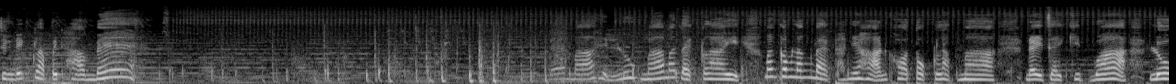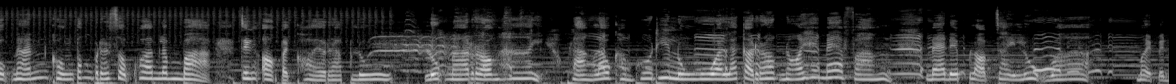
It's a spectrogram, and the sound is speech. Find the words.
จึงได้กลับไปถามแม่ ม้าเห็นลูกม้ามาแต่ไกล มันกำลังแบกธัญญาหารคอตกกลับมา ในใจคิดว่าลูกนั้นคงต้องประสบความลำบาก จึงออกไปคอยรับลูก ลูกม้าร้องไห้ พลางเล่าคำพูดที่ลุงวัวและกระรอกน้อยให้แม่ฟัง แม่ได้ปลอบใจลูกว่า ไม่เป็น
